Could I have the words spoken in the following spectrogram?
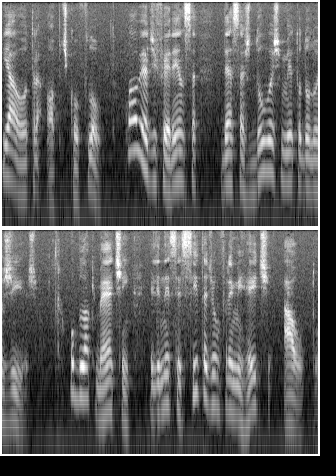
e a outra optical flow. Qual é a diferença dessas duas metodologias? O block matching ele necessita de um frame rate alto.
